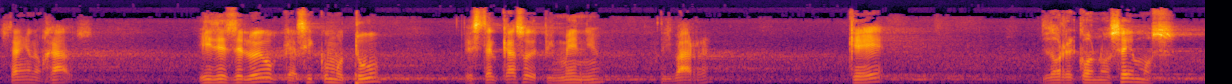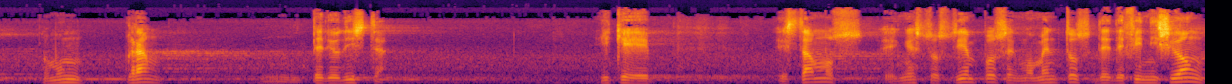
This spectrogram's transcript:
están enojados. Y desde luego que así como tú, Está el caso de Pigmenio Ibarra, que lo reconocemos como un gran periodista y que estamos en estos tiempos en momentos de definición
